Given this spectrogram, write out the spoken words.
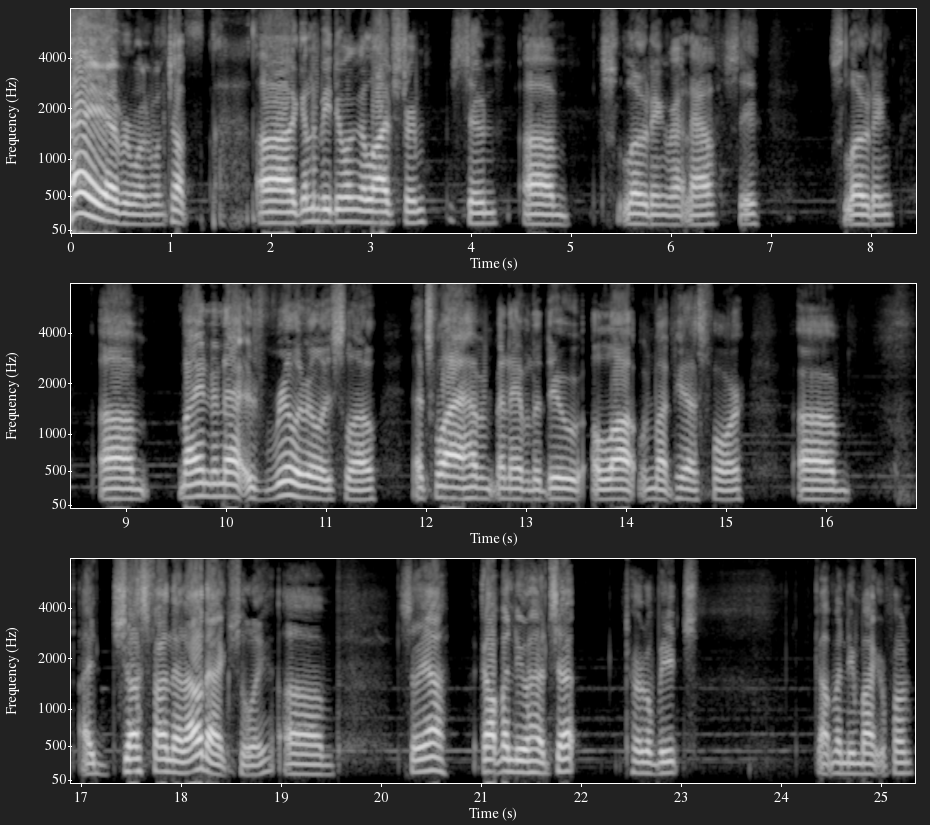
Hey everyone, what's up? Uh, gonna be doing a live stream soon. Um, it's loading right now. See, it's loading. Um, my internet is really, really slow. That's why I haven't been able to do a lot with my PS4. Um, I just found that out actually. Um, so yeah, I got my new headset, Turtle Beach. Got my new microphone.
